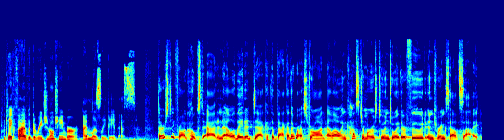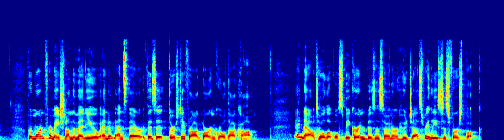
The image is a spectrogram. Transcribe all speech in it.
For Take 5 with the Regional Chamber, I'm Leslie Davis. Thirsty Frog hopes to add an elevated deck at the back of the restaurant, allowing customers to enjoy their food and drinks outside. For more information on the menu and events there, visit thirstyfrogbarandgrill.com. Now to a local speaker and business owner who just released his first book.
